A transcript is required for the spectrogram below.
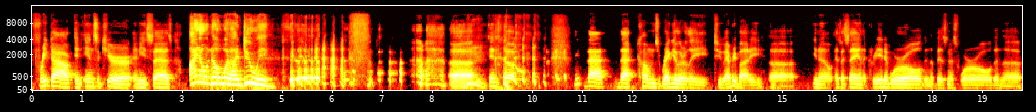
freaked out and insecure and he says i don't know what i'm doing. Uh, and so i think that that comes regularly to everybody uh, you know as i say in the creative world in the business world in the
